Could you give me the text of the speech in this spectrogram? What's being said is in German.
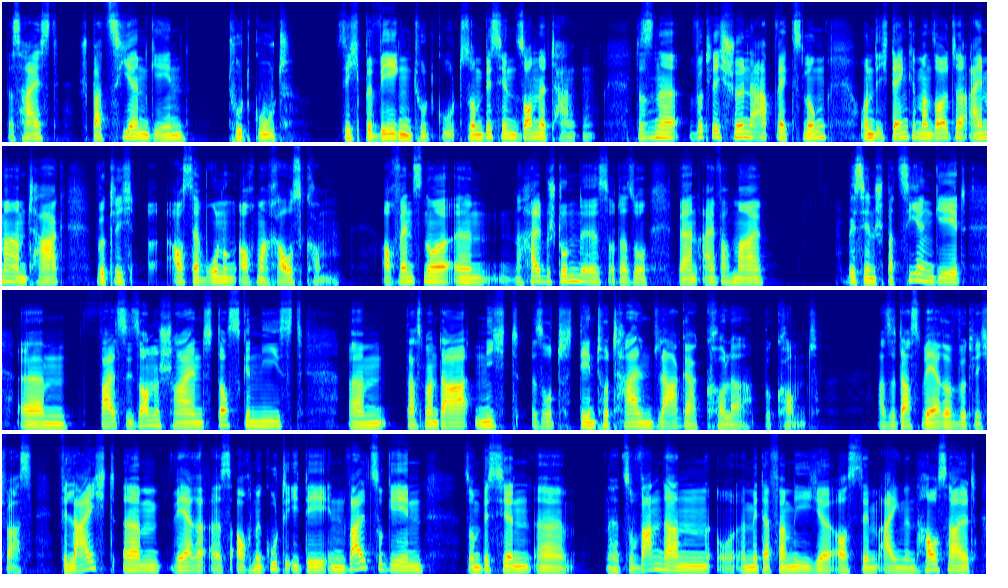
Das heißt, spazieren gehen tut gut. Sich bewegen tut gut. So ein bisschen Sonne tanken. Das ist eine wirklich schöne Abwechslung und ich denke, man sollte einmal am Tag wirklich aus der Wohnung auch mal rauskommen. Auch wenn es nur äh, eine halbe Stunde ist oder so, während einfach mal ein bisschen spazieren geht, ähm, falls die Sonne scheint, das genießt, ähm, dass man da nicht so den totalen Lagerkoller bekommt. Also das wäre wirklich was. Vielleicht ähm, wäre es auch eine gute Idee, in den Wald zu gehen, so ein bisschen äh, äh zu wandern mit der Familie aus dem eigenen Haushalt.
